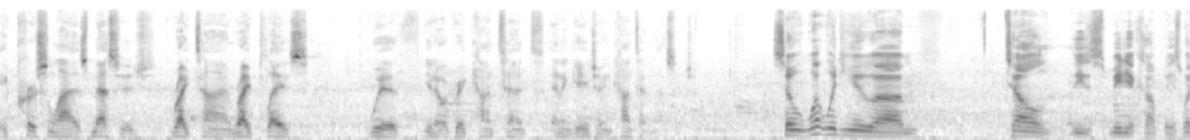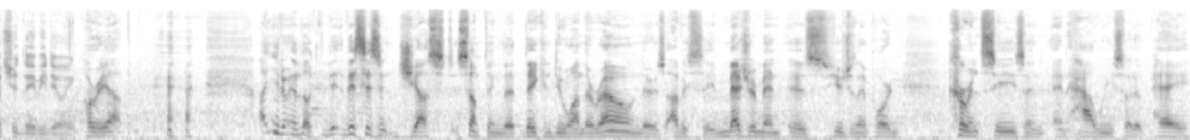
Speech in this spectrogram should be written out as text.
a personalized message, right time, right place, with you know, a great content and engaging content message. So what would you um, tell these media companies, what should they be doing? Hurry up. Uh, you know, and look, th this isn't just something that they can do on their own. There's obviously measurement is hugely important, currencies and, and how we sort of pay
